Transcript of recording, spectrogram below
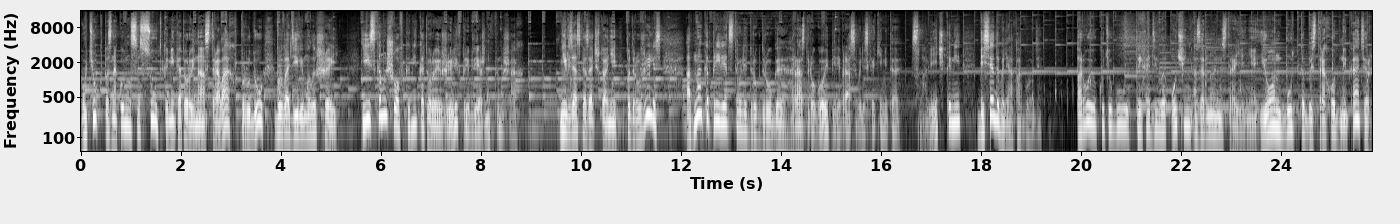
утюг познакомился с утками, которые на островах в пруду выводили малышей, и с камышовками, которые жили в прибрежных камышах. Нельзя сказать, что они подружились, однако приветствовали друг друга, раз-другой перебрасывались какими-то словечками, беседовали о погоде. Порою к утюгу приходило очень озорное настроение, и он, будто быстроходный катер,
